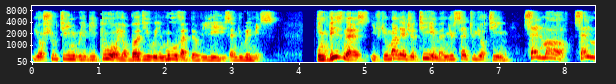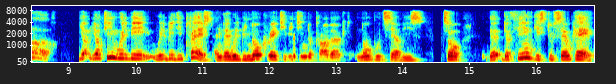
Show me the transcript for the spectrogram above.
your shooting will be poor. Your body will move at the release, and you will miss. In business, if you manage a team and you say to your team, "Sell more, sell more," your, your team will be will be depressed, and there will be no creativity in the product, no good service. So the, the thing is to say, okay,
